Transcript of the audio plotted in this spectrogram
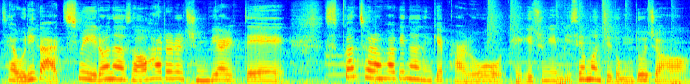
자, 우리가 아침에 일어나서 하루를 준비할 때 습관처럼 확인하는 게 바로 대기 중의 미세먼지 농도죠.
